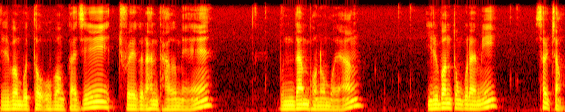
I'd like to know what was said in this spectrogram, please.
1번부터 5번까지 드래그를 한 다음에 문단 번호 모양 1번 동그라미 설정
